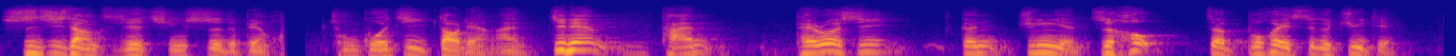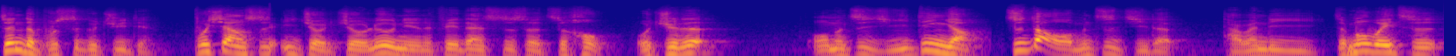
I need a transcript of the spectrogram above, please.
实际上这些情势的变化。从国际到两岸，今天谈佩洛西跟军演之后，这不会是个据点，真的不是个据点，不像是一九九六年的飞弹试射之后。我觉得我们自己一定要知道我们自己的台湾利益怎么维持。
